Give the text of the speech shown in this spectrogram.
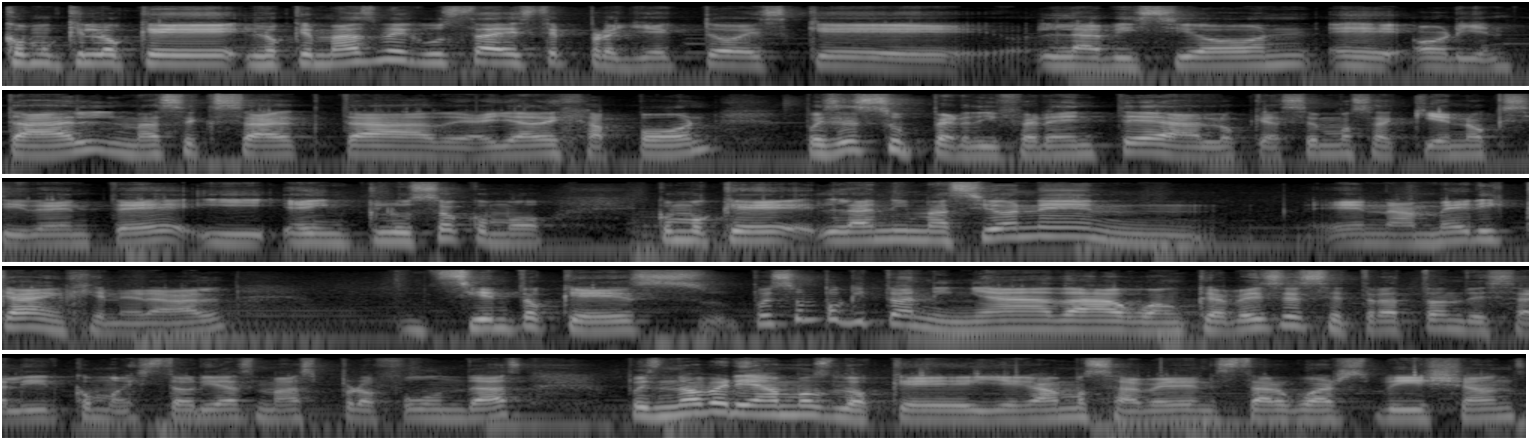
como que lo que lo que más me gusta de este proyecto es que la visión eh, oriental más exacta de allá de Japón pues es súper diferente a lo que hacemos aquí en Occidente y, e incluso como como que la animación en, en América en general siento que es pues un poquito aniñada o aunque a veces se tratan de salir como historias más profundas, pues no veríamos lo que llegamos a ver en Star Wars Visions,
